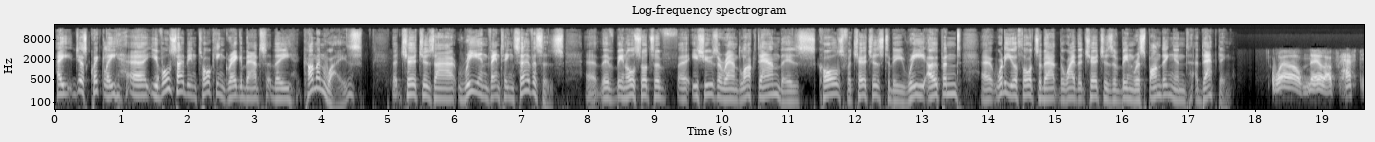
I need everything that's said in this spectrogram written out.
Hey, just quickly, uh, you've also been talking, Greg, about the common ways that churches are reinventing services. Uh, there have been all sorts of uh, issues around lockdown. There's calls for churches to be reopened. Uh, what are your thoughts about the way that churches have been responding and adapting? Well, Neil, I have to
